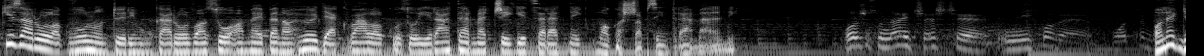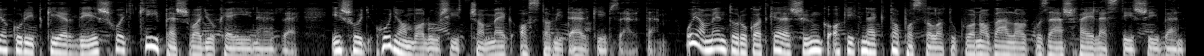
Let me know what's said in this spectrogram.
Kizárólag volontőri munkáról van szó, amelyben a hölgyek vállalkozói rátermettségét szeretnék magasabb szintre emelni. A leggyakoribb kérdés, hogy képes vagyok-e én erre, és hogy hogyan valósítsam meg azt, amit elképzeltem. Olyan mentorokat keresünk, akiknek tapasztalatuk van a vállalkozás fejlesztésében,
